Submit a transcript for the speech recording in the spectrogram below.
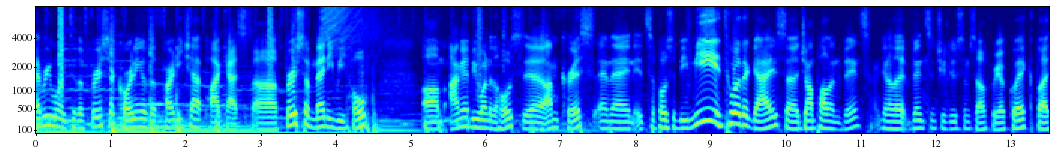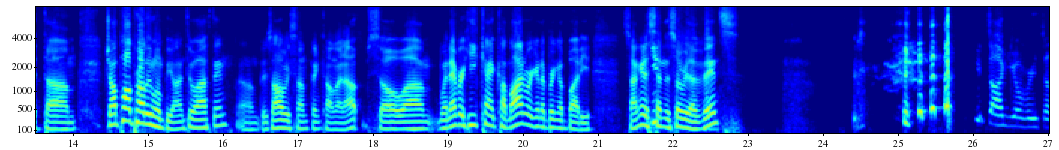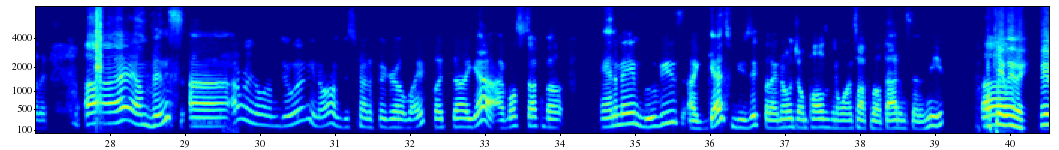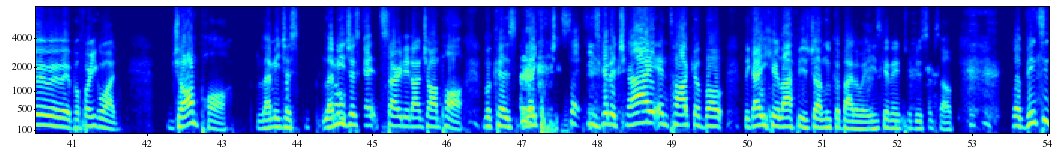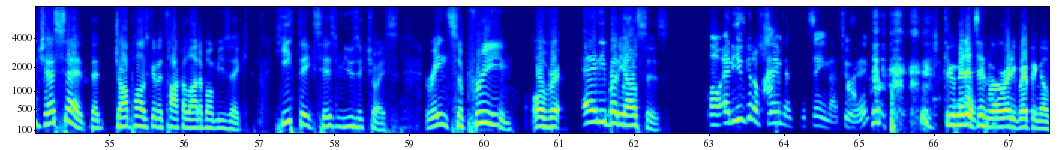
everyone to the first recording of the Party Chat podcast. Uh, first of many, we hope. Um, I'm gonna be one of the hosts. Uh, I'm Chris, and then it's supposed to be me and two other guys, uh, John Paul and Vince. I'm gonna let Vince introduce himself real quick, but um, John Paul probably won't be on too often. Um, there's always something coming up, so um, whenever he can't come on, we're gonna bring a buddy. So I'm gonna send this over to Vince. Keep talking over each other. Uh, hey, I'm Vince. Uh, I don't really know what I'm doing. You know, I'm just trying to figure out life. But uh, yeah, I mostly talk about anime, movies, I guess music. But I know John Paul's gonna want to talk about that instead of me. Okay, Uh, wait, wait, wait, wait, wait, wait. Before you go on, John Paul. Let me just let me Oh. just get started on John Paul because, like you just said, he's gonna try and talk about the guy you hear laughing is Gianluca. By the way, he's gonna introduce himself. But Vincent just said that John Paul is gonna talk a lot about music. He thinks his music choice reigns supreme over anybody else's. Oh, and he's gonna flame us for saying that too, eh? Two minutes in, we're already ripping him.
